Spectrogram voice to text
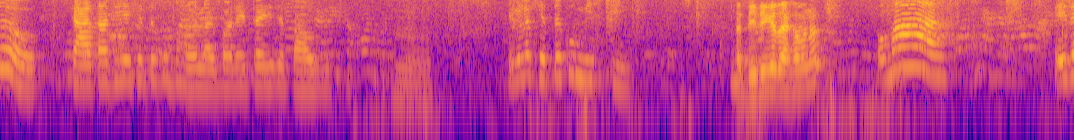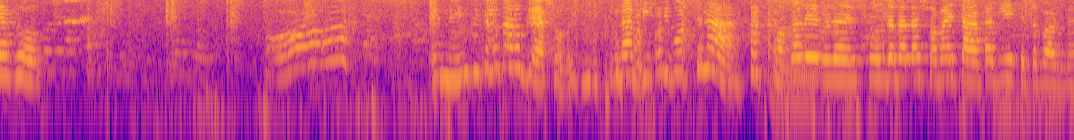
তো চাটা দিয়ে খেতে খুব ভালো লাগবে আর এটা এই যে পাউরুটি। হুম। এগুলো খেতে খুব মিষ্টি। আর দিদিকে দেখাবে না? ও মা এই দেখো নিমকি খেলে তো আরও গ্যাস হবে। না বৃষ্টি পড়ছে না? সকালে সন্ধ্যাবেলা সবাই চাটা দিয়ে খেতে পারবে।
